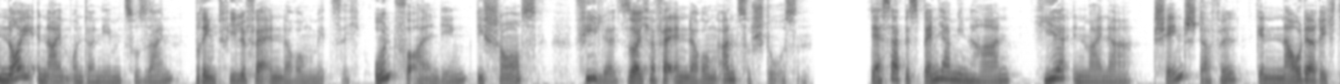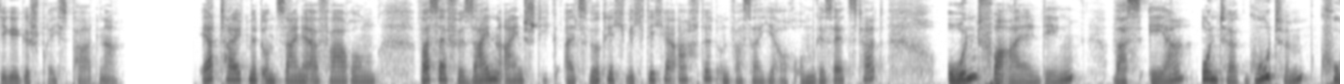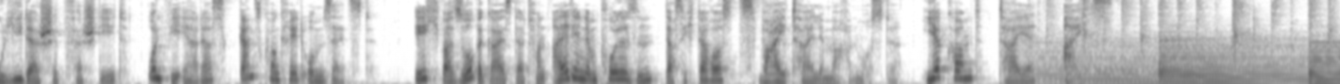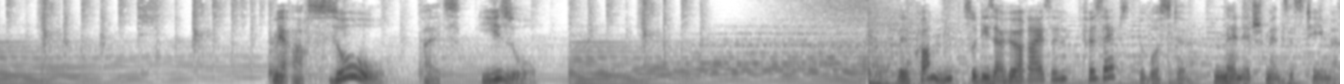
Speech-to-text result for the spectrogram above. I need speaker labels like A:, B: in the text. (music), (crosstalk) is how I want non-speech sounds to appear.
A: Neu in einem Unternehmen zu sein, bringt viele Veränderungen mit sich und vor allen Dingen die Chance, viele solcher Veränderungen anzustoßen. Deshalb ist Benjamin Hahn hier in meiner Change-Staffel genau der richtige Gesprächspartner. Er teilt mit uns seine Erfahrungen, was er für seinen Einstieg als wirklich wichtig erachtet und was er hier auch umgesetzt hat und vor allen Dingen, was er unter gutem Q-Leadership versteht und wie er das ganz konkret umsetzt. Ich war so begeistert von all den Impulsen, dass ich daraus zwei Teile machen musste. Hier kommt Teil 1. Mehr ach so als ISO. Willkommen zu dieser Hörreise für selbstbewusste Managementsysteme.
